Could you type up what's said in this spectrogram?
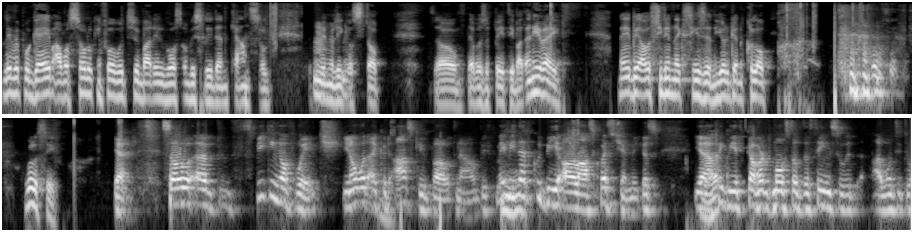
Liverpool game, I was so looking forward to, but it was obviously then cancelled. The Premier League was stopped, so that was a pity. But anyway, maybe I'll see them next season. Jurgen Klopp. we'll see. Yeah. So uh, speaking of which, you know what I could ask you about now? Maybe Mhm. that could be our last question because, yeah, Yeah. I think we've covered most of the things with, I wanted to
